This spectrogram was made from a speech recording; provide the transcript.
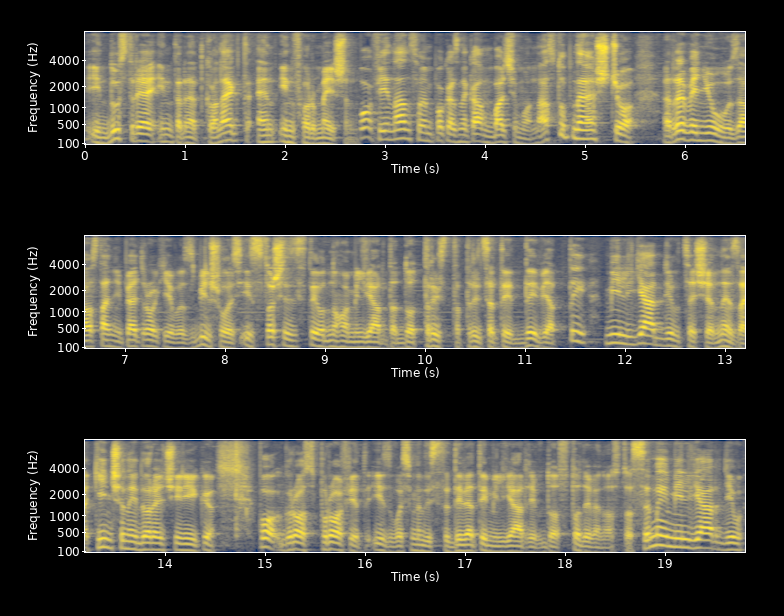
індустрія, Internet Connect and Information. По фінансовим показникам бачимо наступне, що ревеню за останні 5 років збільшилось із 161 мільярда до 339 мільярдів. Це ще не закінчений, до речі, рік. По gross profit із 89 мільярдів до 197 мільярдів.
